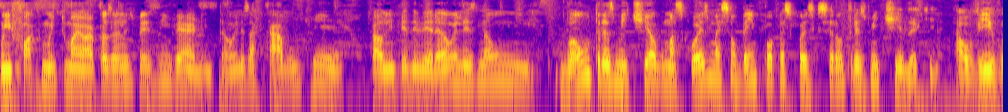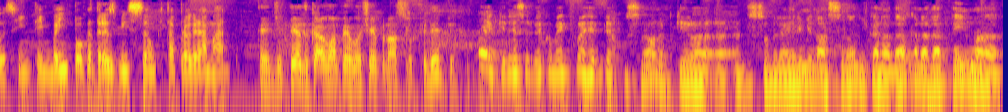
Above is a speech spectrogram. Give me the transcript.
um enfoque muito maior para as Olimpíadas de Inverno. Então, eles acabam que para a Olimpíada de Verão eles não vão transmitir algumas coisas, mas são bem poucas coisas que serão transmitidas aqui ao vivo, assim. Tem bem pouca transmissão que está programada. Entendi. Pedro, quer alguma perguntinha aí pro nosso Felipe? É, eu queria saber como é que foi a repercussão, né? Porque a, a, sobre a eliminação do Canadá, o Canadá tem uma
